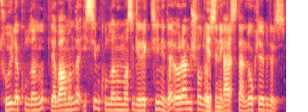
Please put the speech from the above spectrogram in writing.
to ile kullanılıp devamında isim kullanılması gerektiğini de öğrenmiş oluyoruz. Kesinlikle. Tersten de okuyabiliriz.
